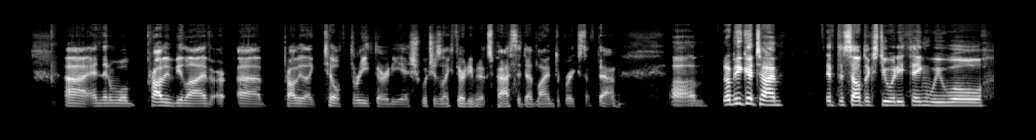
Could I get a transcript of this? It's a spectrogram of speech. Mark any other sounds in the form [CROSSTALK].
Uh, and then we'll probably be live uh, probably like till 3.30 ish, which is like 30 minutes past the deadline to break stuff down. Um, it'll be a good time. If the Celtics do anything, we will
